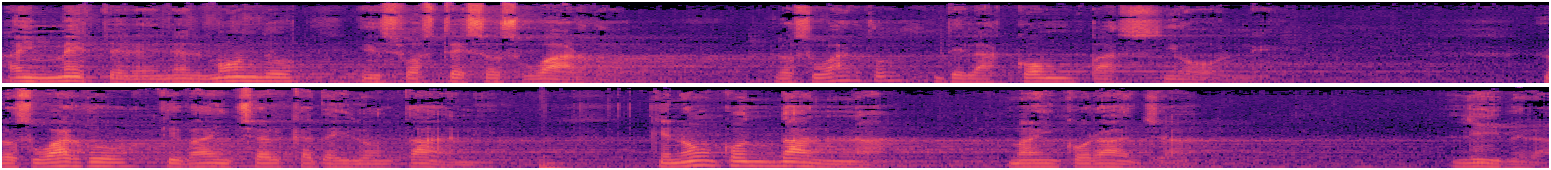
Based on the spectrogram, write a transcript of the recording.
a immettere nel mondo il suo stesso sguardo, lo sguardo della compassione, lo sguardo che va in cerca dei lontani, che non condanna ma incoraggia, libera,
